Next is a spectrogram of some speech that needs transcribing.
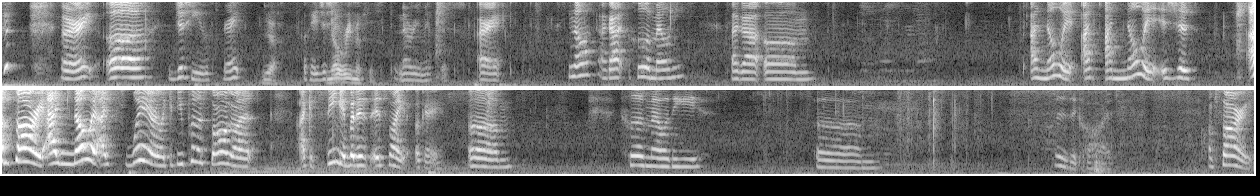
All right. Uh, just you, right? Yeah. Okay, just No you. remixes. no remixes. All right. You know, I got Hood Melody. I got um. I know it. I I know it. It's just. I'm sorry. I know it. I swear. Like if you put a song on, I could sing it, but it's it's like okay. Um. Hood Melody. Um. What is it called? I'm sorry.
